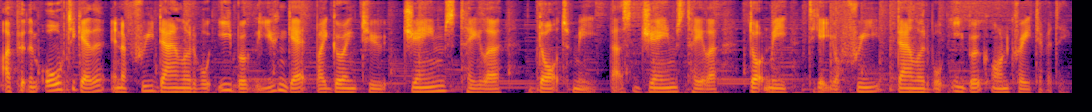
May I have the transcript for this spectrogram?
I put them all together in a free downloadable ebook that you can get by going to jamestaylor.me. That's jamestaylor.me to get your free downloadable ebook on creativity.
